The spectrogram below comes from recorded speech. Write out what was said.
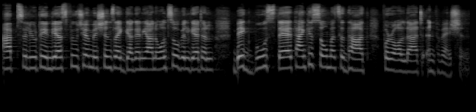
Absolutely. India's future missions like Gaganyaan also will get a big boost there. Thank you so much, Siddharth, for all that information.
